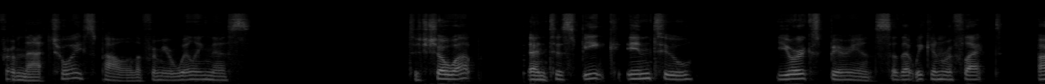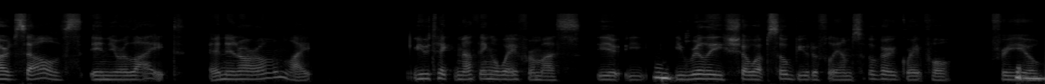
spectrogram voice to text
from that choice, Paola, from your willingness to show up and to speak into your experience so that we can reflect ourselves in your light and in our own light. You take nothing away from us. You, you, mm. you really show up so beautifully. I'm so very grateful for you.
